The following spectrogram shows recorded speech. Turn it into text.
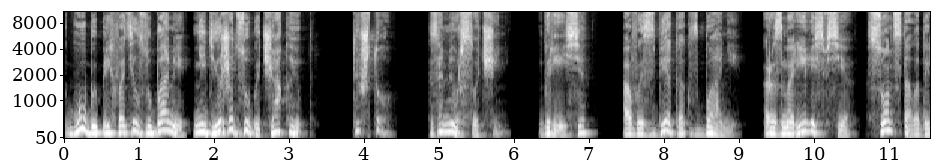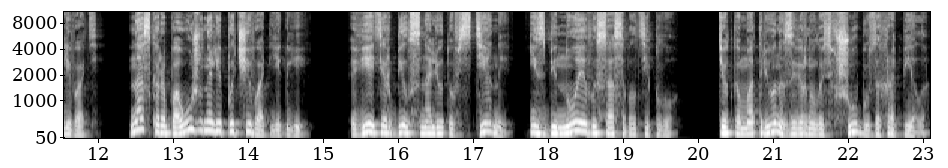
губы прихватил зубами, не держат зубы, чакают. Ты что, замерз очень? Грейся, а в избе, как в бане. Разморились все, сон стал одолевать. Наскоро поужинали, почевать легли. Ветер бил с налету в стены, избиное высасывал тепло. Тетка Матрена завернулась в шубу, захрапела.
